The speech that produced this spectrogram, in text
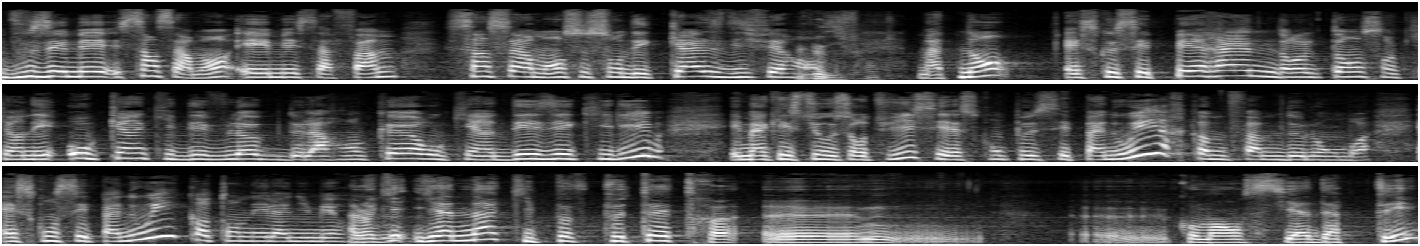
vous aimez sincèrement et aimer sa femme sincèrement. Ce sont des cases différentes. Cases différentes. Maintenant, est-ce que c'est pérenne dans le temps sans qu'il y en ait aucun qui développe de la rancœur ou qui ait un déséquilibre? Et ma question aujourd'hui, c'est est-ce qu'on peut s'épanouir comme femme de l'ombre? Est-ce qu'on s'épanouit quand on est la numéro Alors, il y, y en a qui peuvent peut-être euh, euh, comment s'y adapter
